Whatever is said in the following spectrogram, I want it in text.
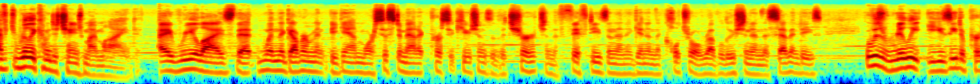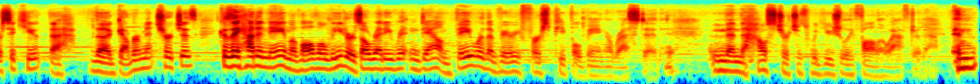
I've really come to change my mind. I realized that when the government began more systematic persecutions of the church in the 50s and then again in the Cultural Revolution in the 70s, it was really easy to persecute the, the government churches because they had a name of all the leaders already written down. They were the very first people being arrested. Yeah. And then the house churches would usually follow after that. And,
